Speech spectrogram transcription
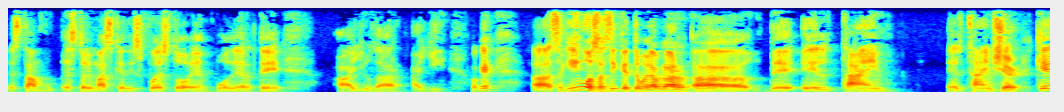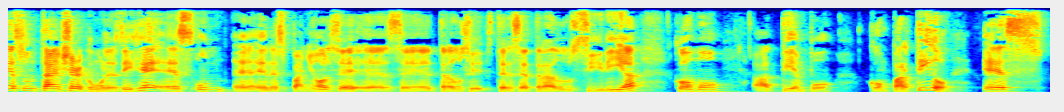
estoy más que dispuesto en poderte ayudar allí. ¿Ok? Ah, seguimos, así que te voy a hablar uh, de el time el timeshare. ¿Qué es un timeshare? Como les dije, es un eh, en español se, eh, se, se, traduciría como a tiempo compartido. Es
